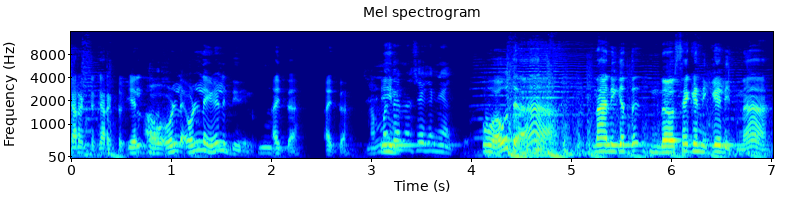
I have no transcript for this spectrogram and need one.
ಕರೆಕ್ಟ್ ಕರೆಕ್ಟ್. ಎಲ್ ಒಳ್ಳೆ ಒಳ್ಳೆ ಹೇಳಿದ್ದೀನಿ ಆಯ್ತಾ? ಆಯ್ತಾ? ನಮ್ಮ ಈ- ದನ ಸೆಗಣಿ ಆಗ್ತದೆ. ಓ ಹೌದಾ? ನಾನೀಗ ಸೆಕೆಂಡ್ ಕೇಳಿದ್ನಾ?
